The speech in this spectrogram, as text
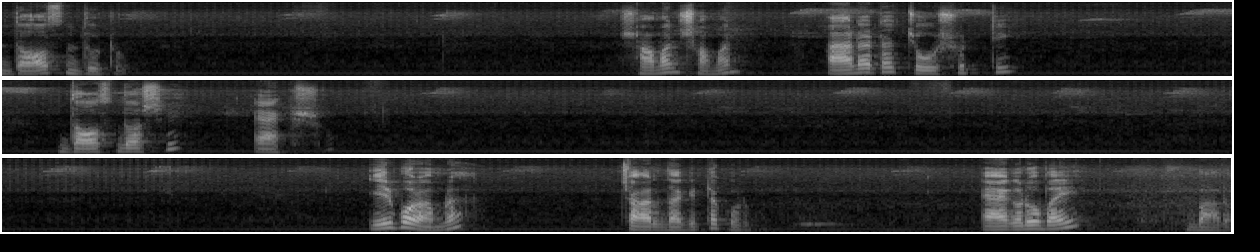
দশ দুটো। সমান সমান আট আটা চৌষট্টি, দশ দশে একশো। এরপর আমরা চার দাগেরটা করব। এগারো বাই বারো।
